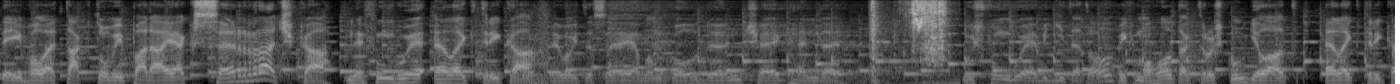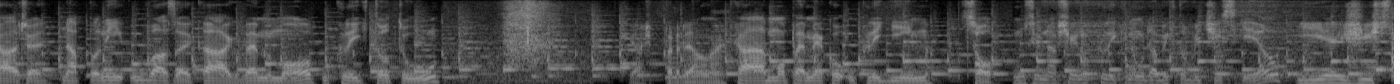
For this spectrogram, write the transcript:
Ty vole, tak to vypadá jak seračka. Nefunguje elektrika. Nebojte se, já mám golden check hande. Už funguje, vidíte to? Bych mohl tak trošku dělat elektrikáře na plný úvazek. Tak, vem mob, uklik to tu. Až prdel, ne? Já mopem jako uklidím. Co? Musím na všechno kliknout, abych to vyčistil? Ježíš.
